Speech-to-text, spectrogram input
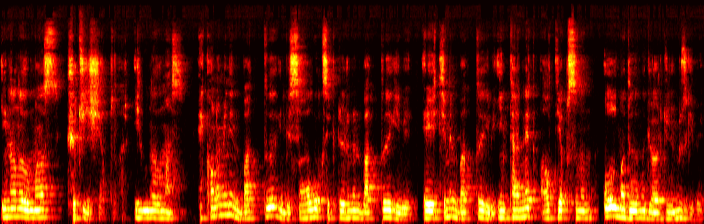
inanılmaz kötü iş yaptılar. İnanılmaz ekonominin battığı gibi, sağlık sektörünün battığı gibi, eğitimin battığı gibi, internet altyapısının olmadığını gördüğümüz gibi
